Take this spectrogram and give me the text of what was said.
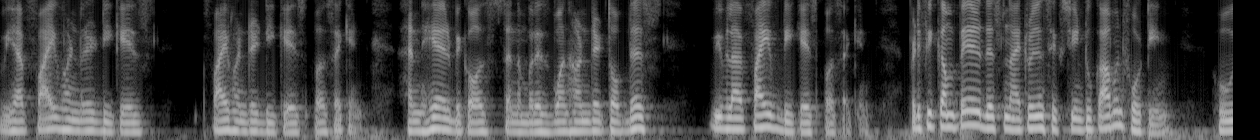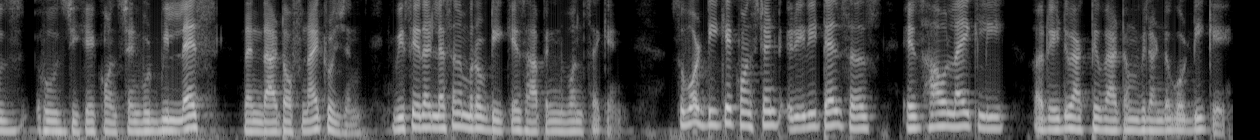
we have 500 decays, 500 decays per second. And here, because the number is 100th of this, we will have 5 decays per second. But if we compare this nitrogen 16 to carbon 14, whose, whose decay constant would be less than that of nitrogen, we say that lesser number of decays happen in one second. So what decay constant really tells us is how likely a radioactive atom will undergo decay.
